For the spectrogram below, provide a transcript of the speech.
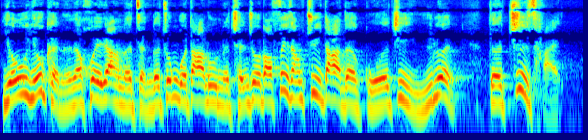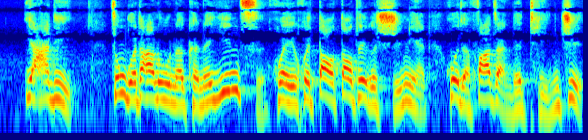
有有可能呢，会让呢整个中国大陆呢承受到非常巨大的国际舆论的制裁压力。中国大陆呢可能因此会会倒倒退个十年，或者发展的停滞。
